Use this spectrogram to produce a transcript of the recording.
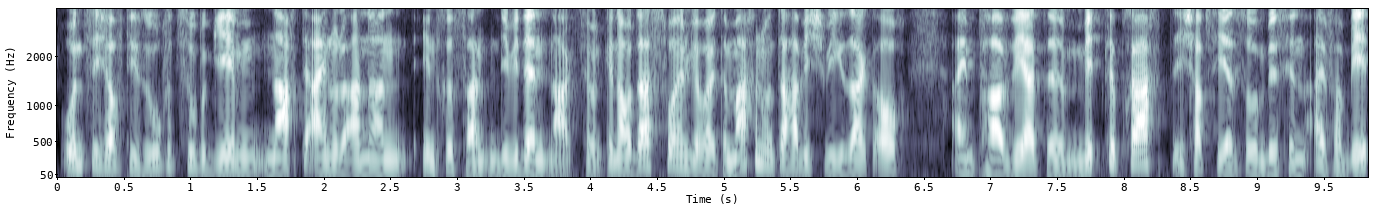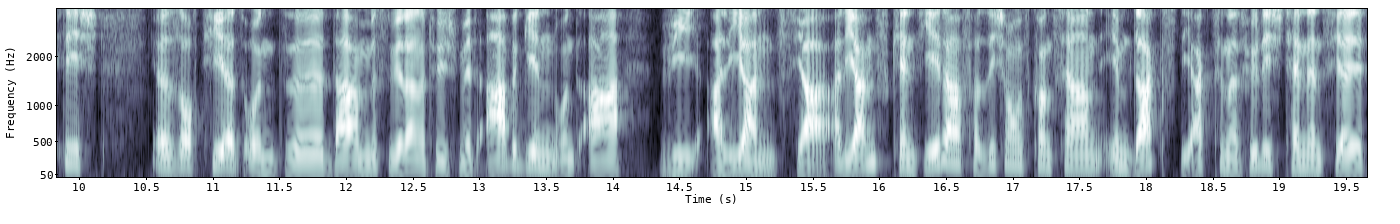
und sich auf die Suche zu begeben nach der ein oder anderen interessanten Dividendenaktie. Und genau das wollen wir heute machen und da habe ich, wie gesagt, auch ein paar Werte mitgebracht. Ich habe sie jetzt so ein bisschen alphabetisch äh, sortiert und äh, da müssen wir dann natürlich mit A beginnen und A wie Allianz. Ja, Allianz kennt jeder, Versicherungskonzern im DAX. Die Aktie natürlich tendenziell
